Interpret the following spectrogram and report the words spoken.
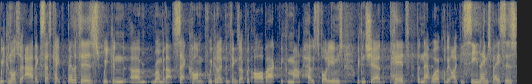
We can also add access capabilities. We can um, run without seccomp. We can open things up with RBAC. We can mount host volumes. We can share the PID, the network, or the IPC namespaces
